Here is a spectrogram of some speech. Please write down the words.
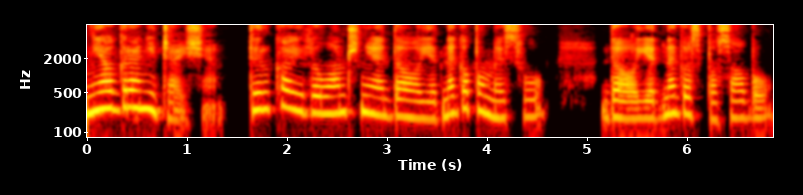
Nie ograniczaj się tylko i wyłącznie do jednego pomysłu, do jednego sposobu,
